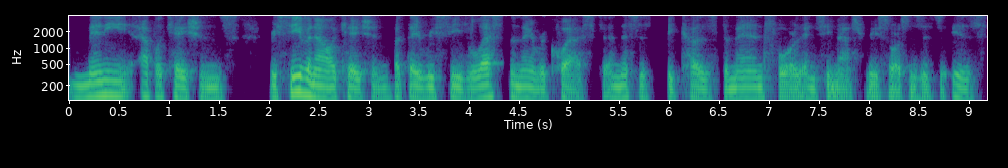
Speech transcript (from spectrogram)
many applications receive an allocation, but they receive less than they request. And this is because demand for NCMAS resources is, is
